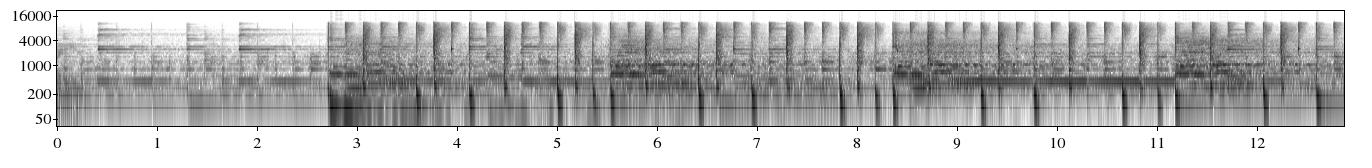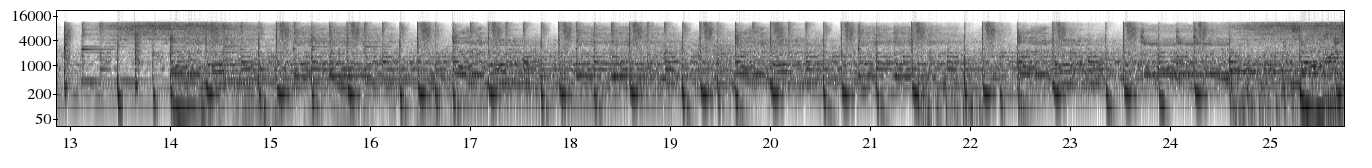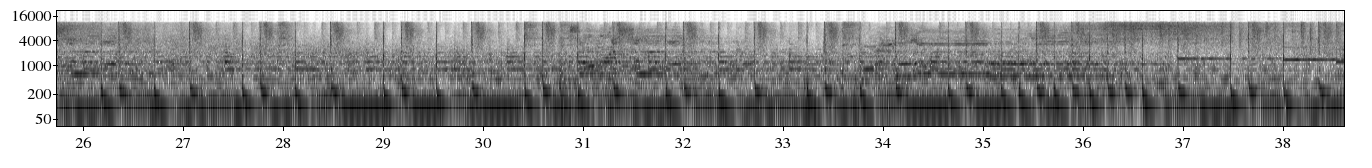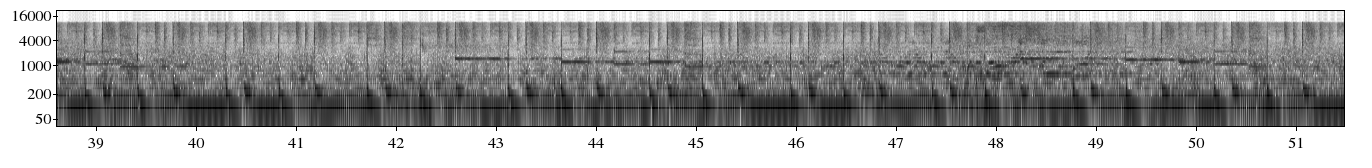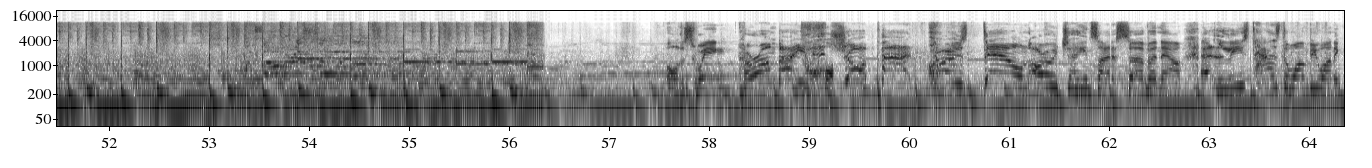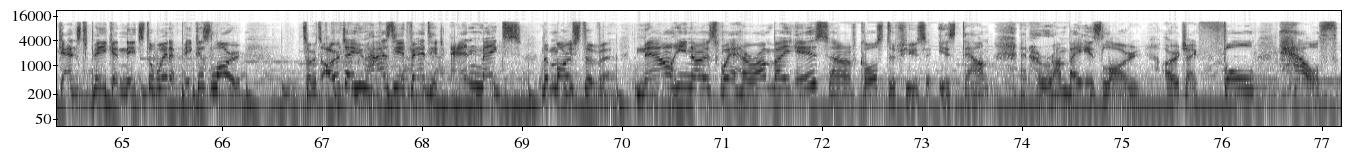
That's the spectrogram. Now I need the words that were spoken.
Oh, the swing. Harambe, headshot, oh. Pat goes down. OJ inside a server now. At least has the 1v1 against Pika. Needs to win it. Pika's low. So it's OJ who has the advantage and makes the most of it. Now he knows where Harambe is. And of course, Defuser is down and Harambe is low. OJ full health.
